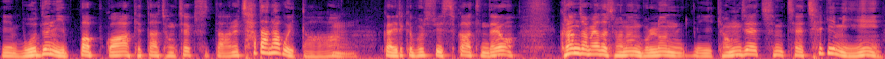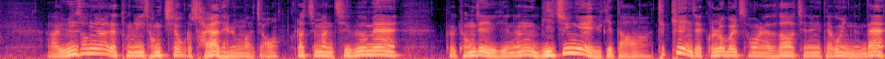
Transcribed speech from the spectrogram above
이 모든 입법과 기타 정책 수단을 차단하고 있다. 음. 그러니까 이렇게 볼 수 있을 것 같은데요. 그런 점에서 저는 물론 이 경제 침체 책임이 아, 윤석열 대통령이 정치적으로 져야 되는 거죠. 그렇지만 지금의 그 경제 위기는 미중의 위기다. 특히 이제 글로벌 차원에서 진행이 되고 있는데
